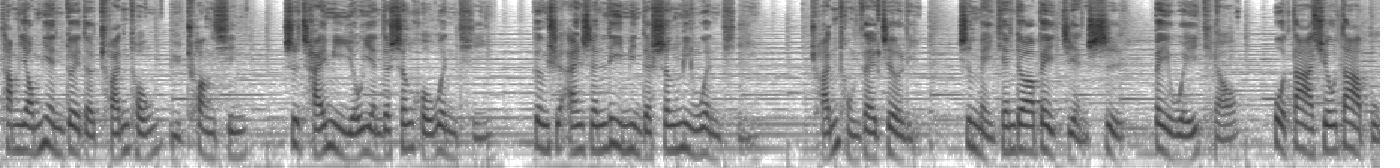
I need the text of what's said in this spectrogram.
他们要面对的传统与创新，是柴米油盐的生活问题，更是安身立命的生命问题。传统在这里是每天都要被检视、被微调或大修大补，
